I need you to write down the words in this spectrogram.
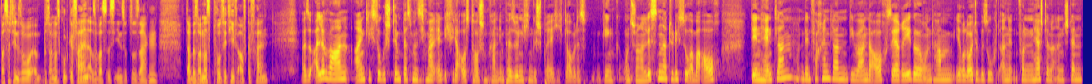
Was hat Ihnen so äh, besonders gut gefallen? Also was ist Ihnen sozusagen da besonders positiv aufgefallen? Also alle waren eigentlich so gestimmt, dass man sich mal endlich wieder austauschen kann im persönlichen Gespräch. Ich glaube, das ging uns Journalisten natürlich so, aber auch den Händlern, den Fachhändlern, die waren da auch sehr rege und haben ihre Leute besucht an, von den Herstellern an den Ständen.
